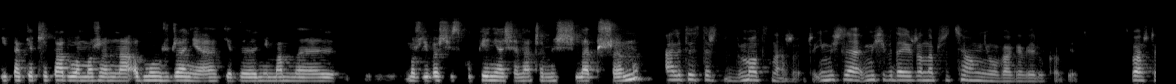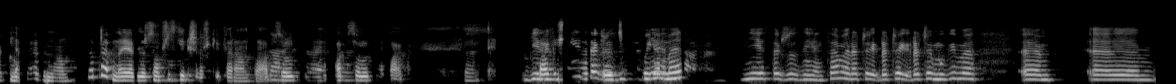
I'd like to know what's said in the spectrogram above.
i takie czytadło może na odmóżdżenie, kiedy nie mamy możliwości skupienia się na czymś lepszym. Ale to jest też mocna rzecz i myślę, mi się wydaje, że ona przyciągnie uwagę wielu kobiet, zwłaszcza Na kobiet. pewno, na pewno, jak zresztą wszystkie książki Ferranta, absolutnie, tak, tak. absolutnie tak. Więc Także, tak, że y, dziękujemy. Nie jest tak, że zniechęcamy, raczej, raczej, raczej mówimy, em, em,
